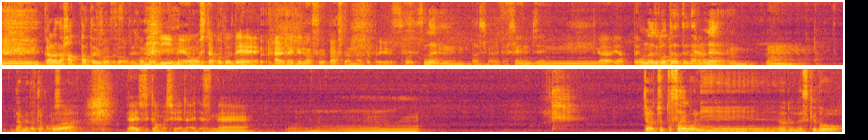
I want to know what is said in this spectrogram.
体張ったというそうことですね。そうコメディ面をしたことであれだけのスーパースターになったという。そうですね、うん。確かに先人がやった同じことやってたらね。うん。うん。にダメだったかもしれない。ここは大事かもしれないですね。うんじゃあちょっと最後になるんですけど、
